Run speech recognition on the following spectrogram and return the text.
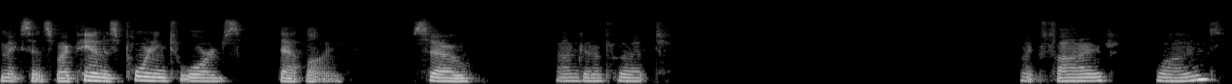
Makes sense. My pen is pointing towards that line. So I'm going to put like five lines.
